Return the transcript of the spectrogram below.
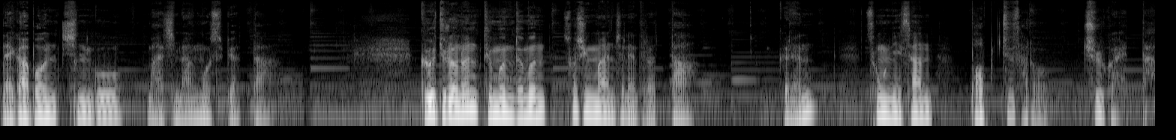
내가 본 친구 마지막 모습이었다. 그 뒤로는 드문드문 소식만 전해 들었다. 그는 속리산 법주사로 출가했다.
